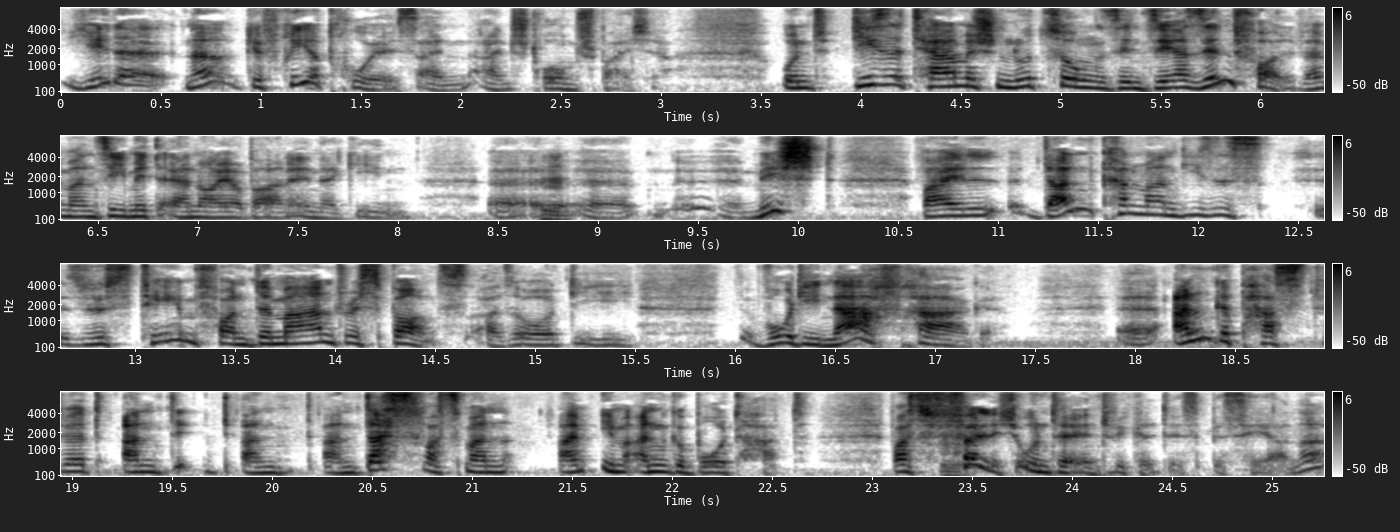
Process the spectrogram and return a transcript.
jede ne, Gefriertruhe ist ein, ein Stromspeicher. Und diese thermischen Nutzungen sind sehr sinnvoll, wenn man sie mit erneuerbaren Energien äh, hm. äh, mischt, weil dann kann man dieses System von Demand Response, also die, wo die Nachfrage äh, angepasst wird an, an, an das, was man im Angebot hat was hm. völlig unterentwickelt ist bisher ne?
